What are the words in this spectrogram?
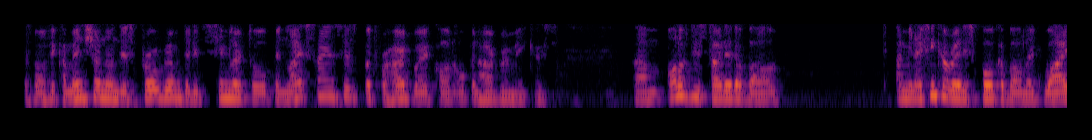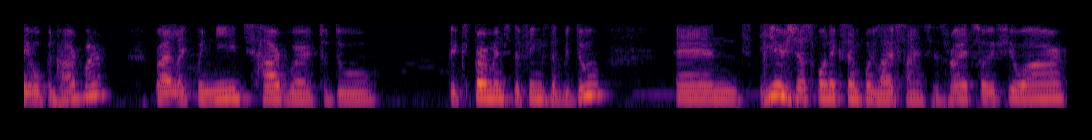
as Malvika mentioned, on this program that it's similar to Open Life Sciences, but for hardware called Open Hardware Makers. Um, all of this started about, I mean, I think I already spoke about like why open hardware, right? Like we need hardware to do the experiments, the things that we do. And here's just one example in life sciences, right? So if you are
